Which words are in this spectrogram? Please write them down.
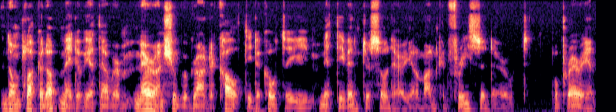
de plockade upp mig. Du vet, det var mer än 20 grader kallt i Dakota i, mitt i vinter så där. Ja, man kunde frysa där ute på prärien.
